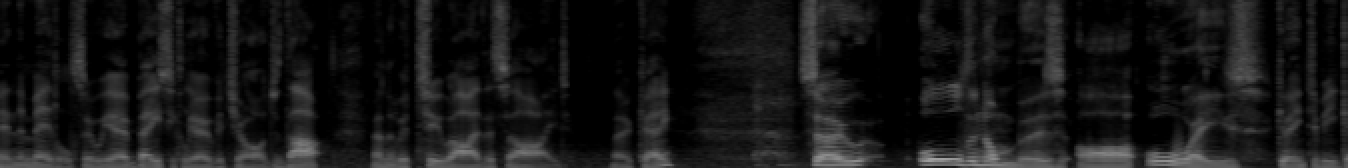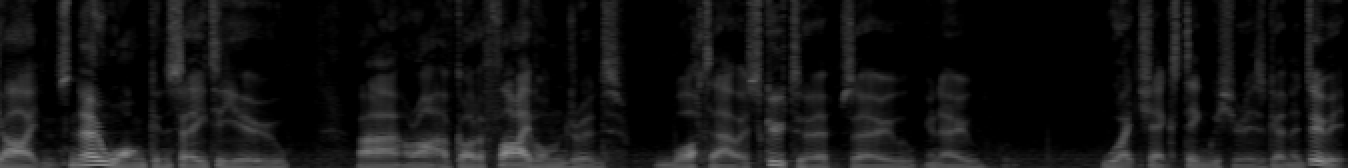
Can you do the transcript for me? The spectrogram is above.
in the middle. So we basically overcharged that and there were two either side. Okay. So all the numbers are always going to be guidance. No one can say to you, uh, all right, I've got a 500 watt hour scooter, so, you know, which extinguisher is going to do it.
